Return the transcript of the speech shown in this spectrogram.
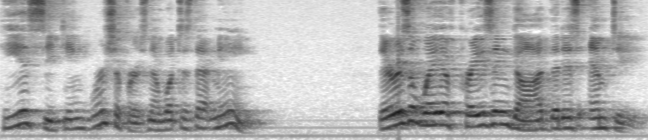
He is seeking worshipers. Now, what does that mean? There is a way of praising God that is empty.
